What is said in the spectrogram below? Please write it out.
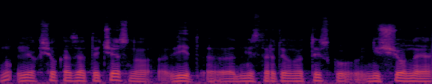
Ну, якщо казати чесно, від е, адміністративного тиску ніщо не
